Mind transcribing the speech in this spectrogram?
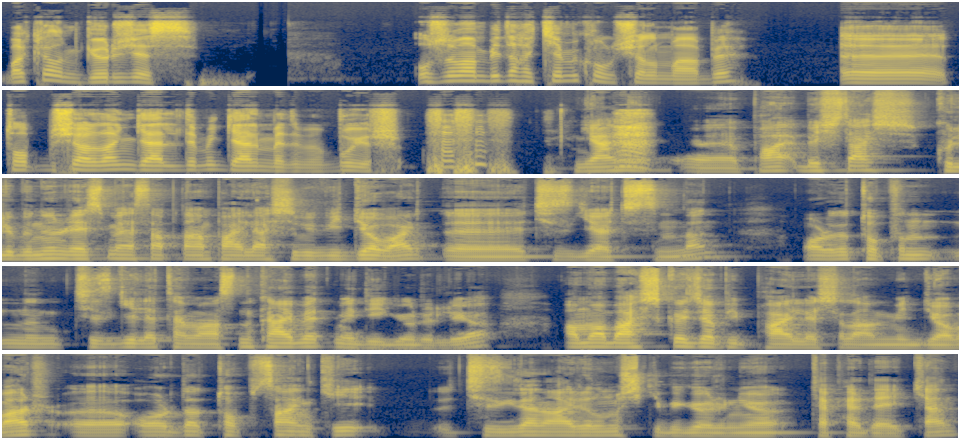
Bakalım göreceğiz. O zaman bir de hakemi konuşalım abi. Ee, top dışarıdan geldi mi gelmedi mi? Buyur. Yani e, Beşiktaş kulübünün resmi hesaptan paylaştığı bir video var e, çizgi açısından. Orada topun çizgiyle temasını kaybetmediği görülüyor. Ama başkaca bir paylaşılan video var. E, orada top sanki çizgiden ayrılmış gibi görünüyor tepedeyken.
